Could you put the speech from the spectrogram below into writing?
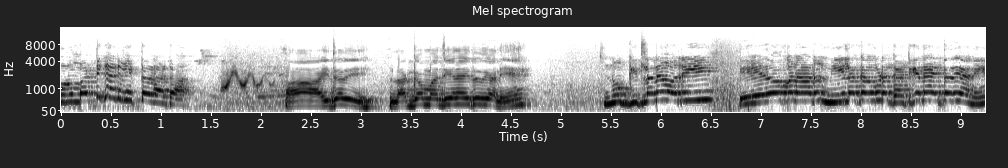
మునుబట్టి గడ్డి విక్తాడట. అవుతుంది లగ్గం మంచిగానే అవుతుంది కానీ. నువ్వు గిట్లనే వరి ఏదో ఒకనాడు నీ లగ్గం కూడా గట్టిగానే అవుతుంది కానీ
